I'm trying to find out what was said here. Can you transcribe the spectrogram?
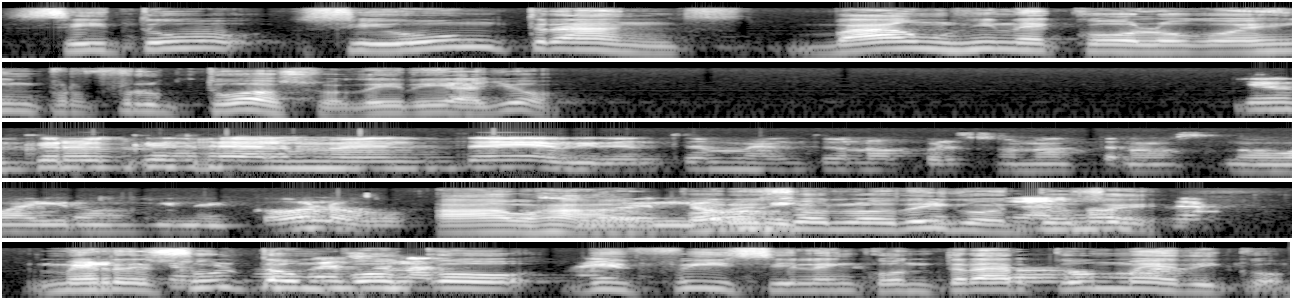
Si tú, si un trans va a un ginecólogo es infructuoso, diría yo. Yo creo que realmente, evidentemente, una persona trans no va a ir a un ginecólogo. Ajá, es por lógico. eso lo digo. No Entonces, se- me resulta un poco difícil encontrar que un médico,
